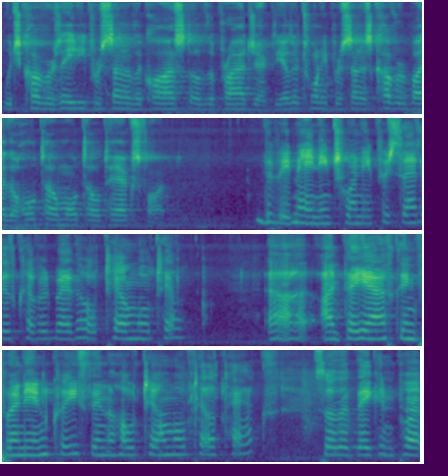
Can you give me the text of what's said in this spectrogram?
which covers 80% of the cost of the project. The other 20% is covered by the hotel motel tax fund. The remaining 20% is covered by the hotel motel. Uh, Aren't they asking for an increase in the hotel motel tax so that they can pro-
